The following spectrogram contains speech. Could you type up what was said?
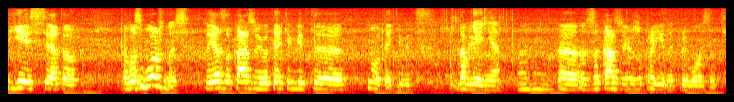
є ето, можливість, то я заказую от эти від, е, ну, от эти від давлення. Е, Заказую з України привозять.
